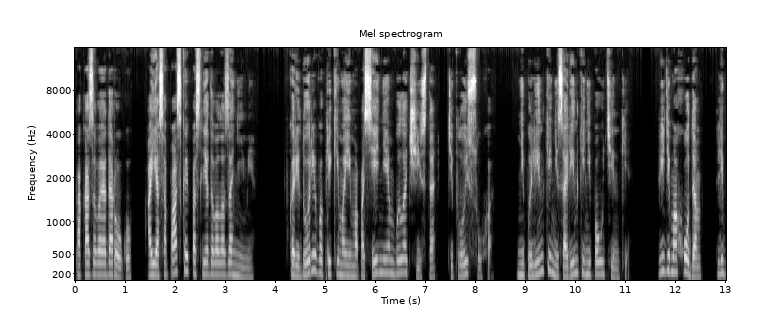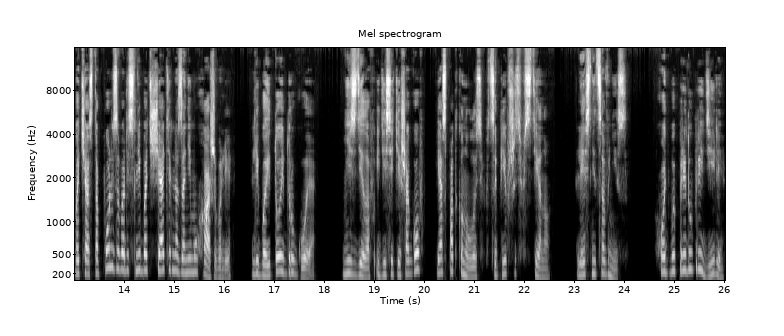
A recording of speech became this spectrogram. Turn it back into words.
показывая дорогу, а я с опаской последовала за ними. В коридоре, вопреки моим опасениям, было чисто, тепло и сухо. Ни пылинки, ни соринки, ни паутинки. Видимо, ходом либо часто пользовались, либо тщательно за ним ухаживали, либо и то, и другое. Не сделав и десяти шагов, я споткнулась, вцепившись в стену. Лестница вниз. Хоть бы предупредили,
